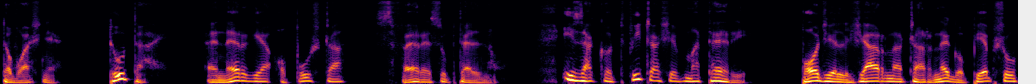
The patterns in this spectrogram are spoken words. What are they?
To właśnie tutaj energia opuszcza sferę subtelną i zakotwicza się w materii. Podziel ziarna czarnego pieprzu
